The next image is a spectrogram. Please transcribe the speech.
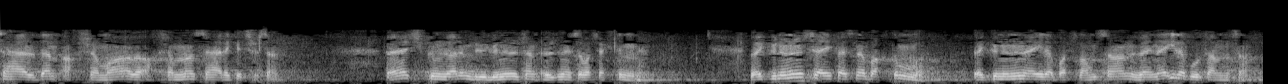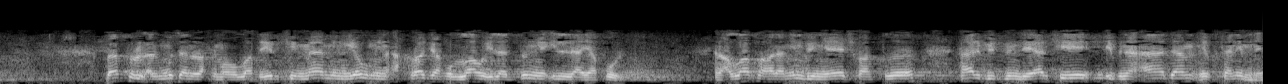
səhərdən axşama və axşamdan səhərə keçirsən. Və heç günlərin bir günü sən özünü hesaba çəkdinmi? Və gününün səhifəsinə baxdınmı? Və gününü nə ilə başlamısan və nə ilə qurtarmısan Bəkur Əl-Muzən Rahiməhullah deyir ki, Mə min yevmin əxrəcəhullahu ilə dünya illə yəqul. Yəni, Allah Teala'nın dünyaya çıxartdığı hər bir gün deyər ki, İbnə Ədəm iqtənimni,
